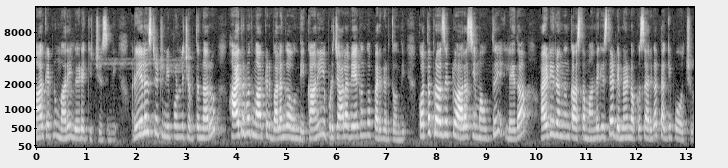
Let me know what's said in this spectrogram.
మార్కెట్ను మరీ వేడెక్కిచ్చేసింది. రియల్ ఎస్టేట్ నిపుణులు చెబుతున్నారు హైదరాబాద్ మార్కెట్ బలంగా ఉంది కానీ ఇప్పుడు చాలా వేగంగా పరిగెడుతోంది. కొత్త ప్రాజెక్టు ఆలస్యం అవుతే లేదా ఐటీ రంగం కాస్త మందగిస్తే డిమాండ్ ఒక్కసారిగా తగ్గిపోవచ్చు.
